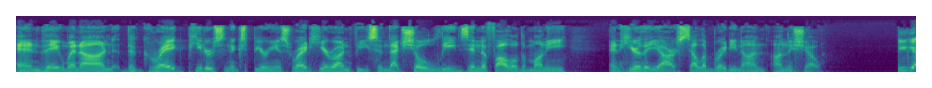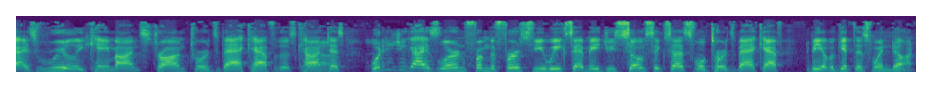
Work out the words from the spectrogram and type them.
And they went on the Greg Peterson experience right here on VSiN. That show leads into Follow the Money. And here they are celebrating on, on the show. You guys really came on strong towards the back half of those contests. What did you guys learn from the first few weeks that made you so successful towards the back half to be able to get this win done?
